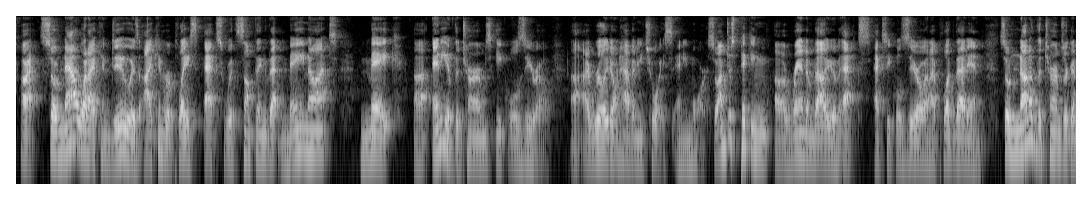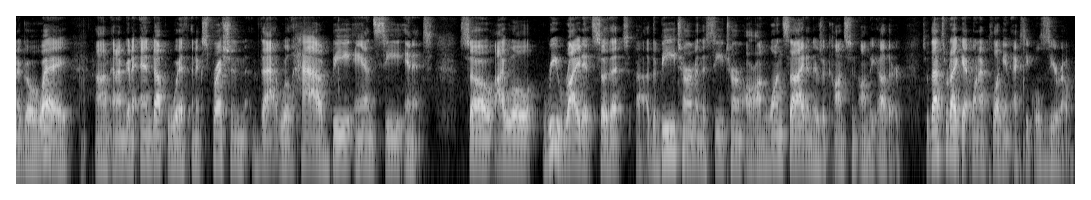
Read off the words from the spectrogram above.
All right, so now what I can do is I can replace X with something that may not make uh, any of the terms equal zero uh, I really don't have any choice anymore. So I'm just picking a random value of x, x equals zero, and I plug that in. So none of the terms are gonna go away, um, and I'm gonna end up with an expression that will have b and c in it. So I will rewrite it so that uh, the b term and the c term are on one side and there's a constant on the other. So that's what I get when I plug in x equals zero.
